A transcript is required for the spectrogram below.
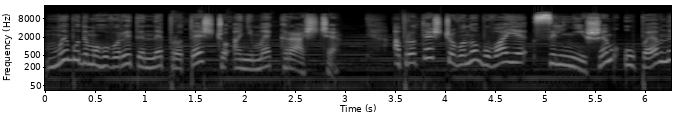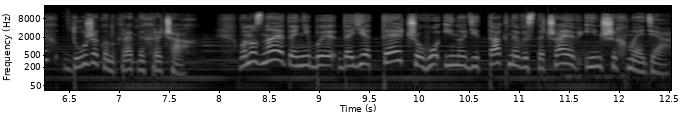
ми будемо говорити не про те, що аніме краще, а про те, що воно буває сильнішим у певних дуже конкретних речах. Воно, знаєте, ніби дає те, чого іноді так не вистачає в інших медіа.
